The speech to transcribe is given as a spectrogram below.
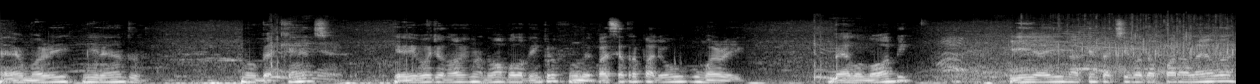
É, o Murray mirando no backhand. E aí o Rodionov mandou uma bola bem profunda, quase se atrapalhou o Murray. Belo lobby. E aí na tentativa da paralela,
